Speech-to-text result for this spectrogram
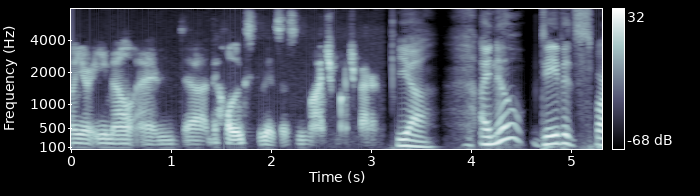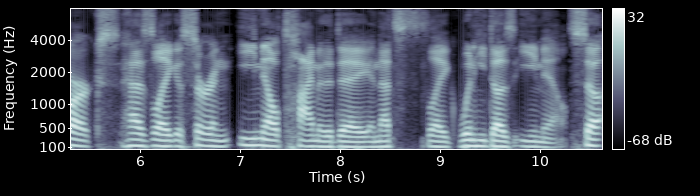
on your email and uh, the whole experience is much much better Yeah. I know David Sparks has like a certain email time of the day, and that's like when he does email. So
